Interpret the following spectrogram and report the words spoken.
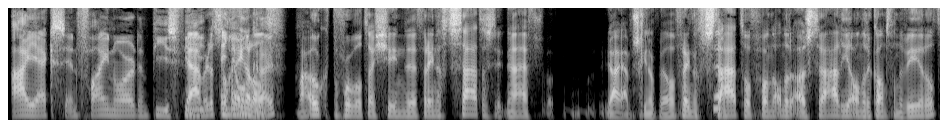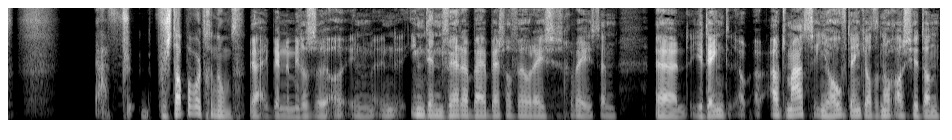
Ajax en Feyenoord en PSV. Ja, maar dat is Johan Engeland. Cruijff. Maar ook bijvoorbeeld als je in de Verenigde Staten zit. Nou, ja, ja, misschien ook wel. Verenigde Ja. Staten of van de andere Australië, andere kant van de wereld. Ja, Ver- Verstappen wordt genoemd. ja, ik ben inmiddels eh, in, in, in den verre bij best wel veel races geweest. En eh, je denkt automatisch in je hoofd, denk je altijd nog, als je dan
